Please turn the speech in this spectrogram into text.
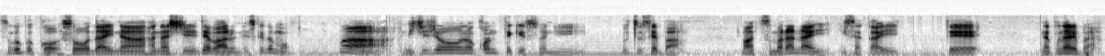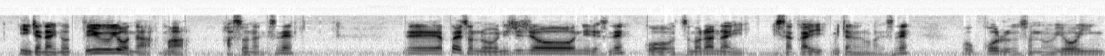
すごくこう壮大な話ではあるんですけども、まあ、日常のコンテキストに移せば、まあ、つまらないいさかいってなくなればいいんじゃないのっていうような、まあ、発想なんですね。で、やっぱりその日常にですね、こう、つまらないいさかいみたいなのがですね、起こるその要因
